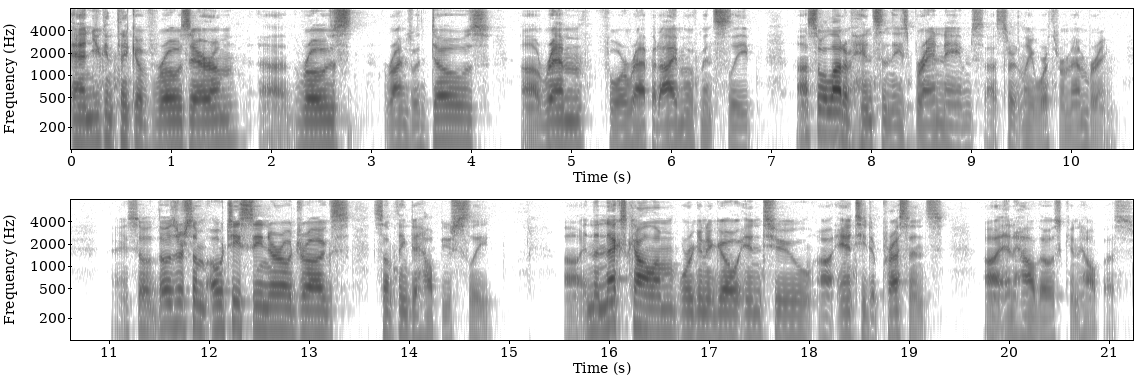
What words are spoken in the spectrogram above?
And you can think of Rozerem. Uh, rose rhymes with doze, uh, REM for rapid eye movement sleep. Uh, so a lot of hints in these brand names, uh, certainly worth remembering. Okay, so those are some OTC neuro drugs, something to help you sleep. Uh, in the next column, we're going to go into antidepressants and how those can help us.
